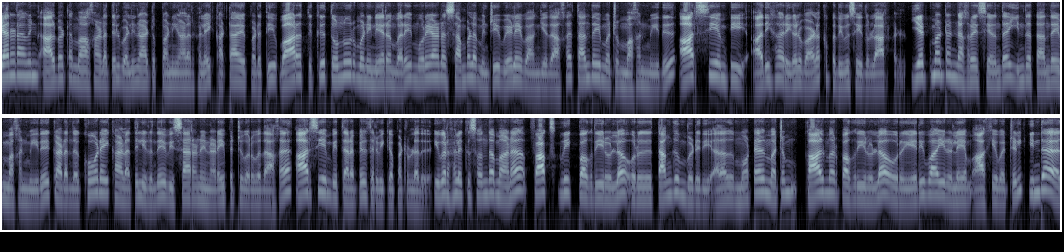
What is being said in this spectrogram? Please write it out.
கனடாவின் ஆல்பர்டா மாகாணத்தில் வெளிநாட்டு பணியாளர்களை கட்டாயப்படுத்தி வாரத்துக்கு தொண்ணூறு மணி நேரம் வரை முறையான சம்பளமின்றி வேலை வாங்கியதாக தந்தை மற்றும் மகன் மீது ஆர்சிஎம்பி அதிகாரிகள் வழக்கு பதிவு செய்துள்ளார்கள். எட்மண்டன் நகரை சேர்ந்த இந்த தந்தை மகன் மீது கடந்த கோடை காலத்தில் இருந்தே விசாரணை நடைபெற்று வருவதாக ஆர்சிஎம்பி தரப்பில் தெரிவிக்கப்பட்டுள்ளது. இவர்களுக்கு சொந்தமான ஃபாக்ஸ் கிரீக் பகுதியில் உள்ள ஒரு தங்கும் விடுதி அதாவது மொட்டல் மற்றும் கால்மர் பகுதியில் உள்ள ஒரு எரிவாயு நிலையம் ஆகியவற்றில் இந்த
